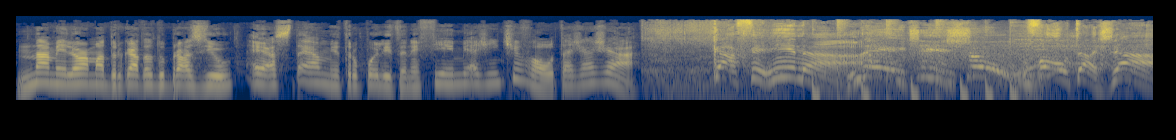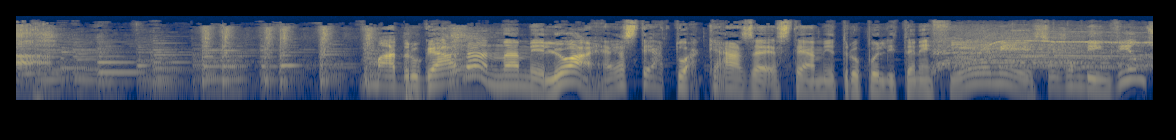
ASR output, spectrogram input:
na melhor madrugada do Brasil. Esta é a Metropolitana FM e a gente volta já já. Cafeína. Leite Show. Volta já. Madrugada na melhor. Esta é a tua casa, esta é a Metropolitana FM. Sejam bem-vindos.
